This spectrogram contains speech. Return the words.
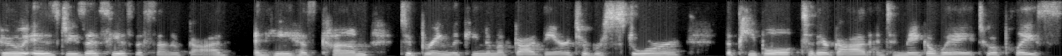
who is Jesus? He is the Son of God, and he has come to bring the kingdom of God near, to restore the people to their God, and to make a way to a place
